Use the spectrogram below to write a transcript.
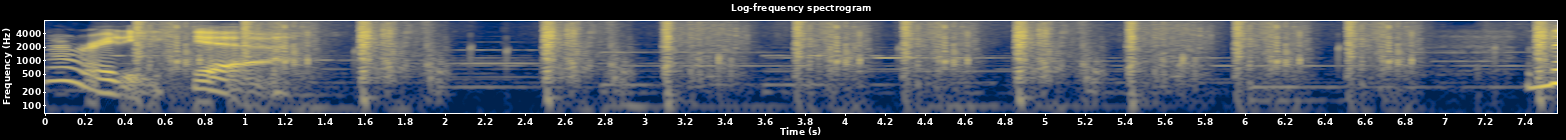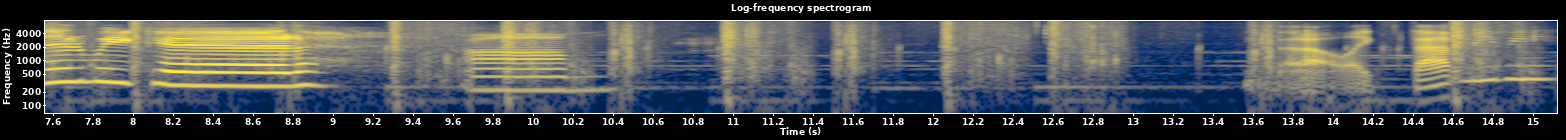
Alrighty, yeah. And then we could, um, leave that out like that maybe?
